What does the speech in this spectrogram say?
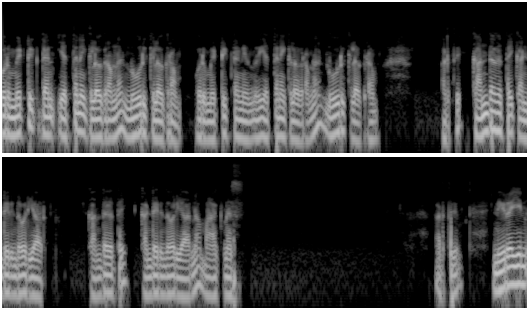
ஒரு மெட்ரிக் டன் எத்தனை கிலோகிராம்னா நூறு கிலோகிராம். ஒரு மெட்ரிக் டன் என்பது எத்தனை கிலோகிராம்னா நூறு கிலோகிராம். அடுத்து கந்தகத்தை கண்டறிந்தவர் யார்? கந்தகத்தை கண்டறிந்தவர் யார்னா மேக்னஸ். அடுத்து நிறையின்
